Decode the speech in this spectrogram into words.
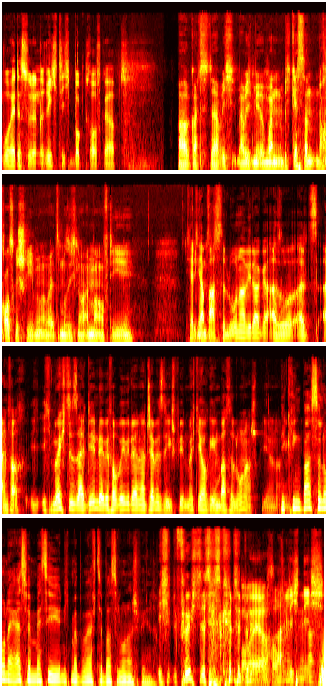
Wo hättest du denn richtig Bock drauf gehabt? Oh Gott, da habe ich, hab ich mir irgendwann, habe ich gestern noch rausgeschrieben, aber jetzt muss ich noch einmal auf die ich hätte ja Barcelona wieder, also als einfach, ich möchte seitdem der BVB wieder in der Champions League spielt, möchte ich auch gegen Barcelona spielen. Wir kriegen Barcelona erst, wenn Messi nicht mehr beim FC Barcelona spielt. Ich fürchte, das könnte Boah, durchaus ja, hoffentlich sein, nicht. Ja.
